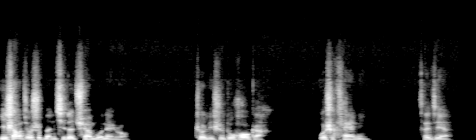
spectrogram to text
以上就是本期的全部内容，这里是读后感，我是 Kenny，再见。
